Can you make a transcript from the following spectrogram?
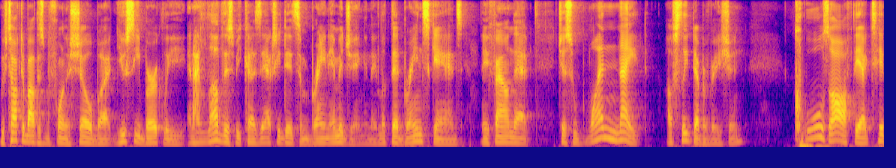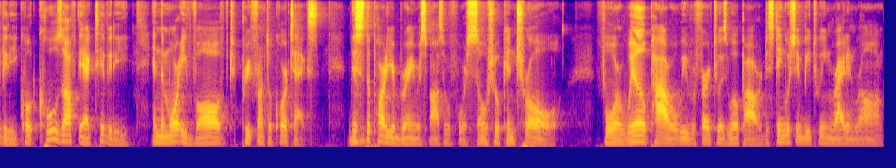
we've talked about this before in the show, but UC Berkeley, and I love this because they actually did some brain imaging and they looked at brain scans. They found that just one night of sleep deprivation cools off the activity, quote, cools off the activity in the more evolved prefrontal cortex. This is the part of your brain responsible for social control, for willpower, what we refer to as willpower, distinguishing between right and wrong,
